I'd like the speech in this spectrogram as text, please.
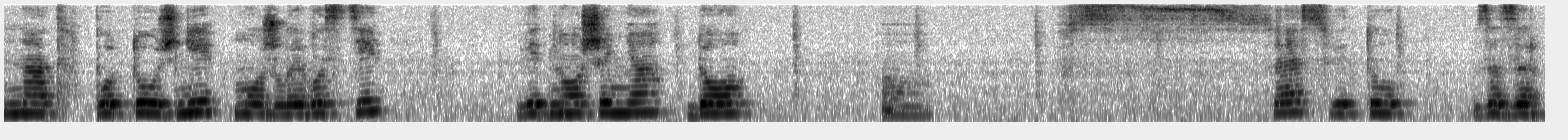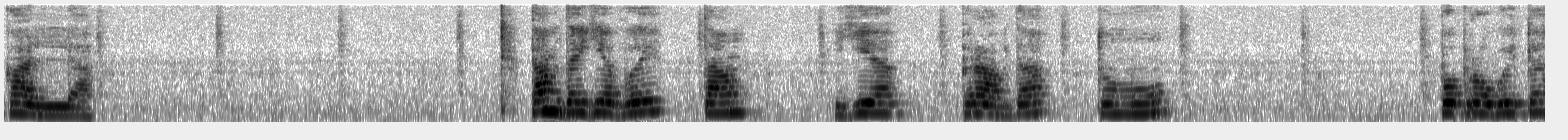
надпотужні можливості відношення до Всесвіту зазеркалля. Там, де є ви, там є правда, тому попробуйте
